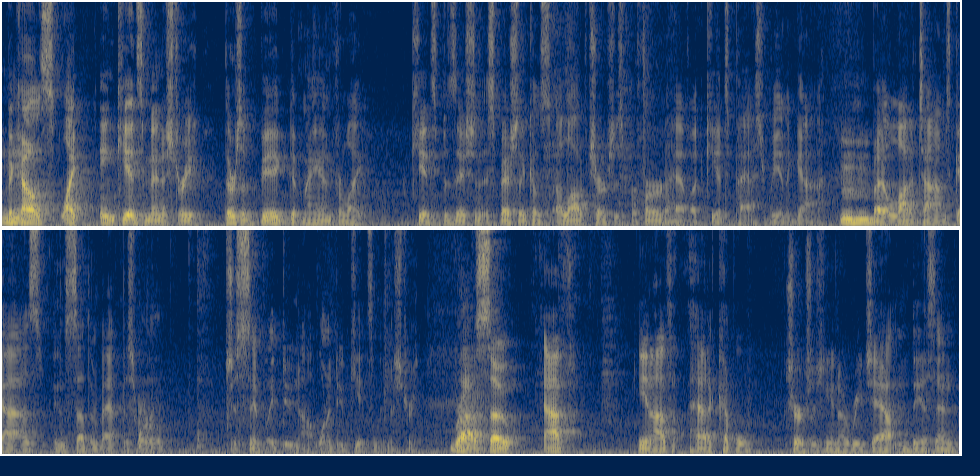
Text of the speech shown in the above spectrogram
Because like in kids ministry there's a big demand for like kids position especially because a lot of churches prefer to have a kids pastor being a guy. Mm-hmm. but a lot of times guys in southern baptist world just simply do not want to do kids ministry. Right. So I've, you know, I've had a couple churches, you know, reach out and this, and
